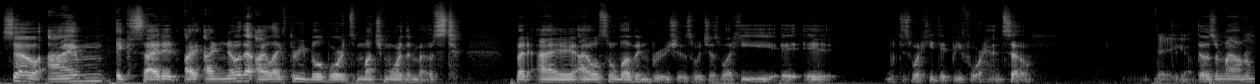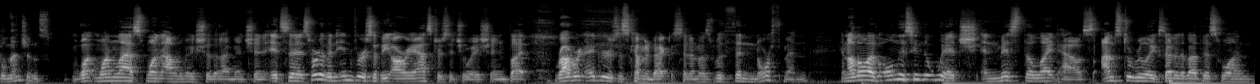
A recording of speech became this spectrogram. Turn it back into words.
So I'm excited. I, I know that I like Three Billboards much more than most, but I I also love In Bruges, which is what he it, it, which is what he did beforehand. So There you go. those are my honorable mentions. One, one last one I want to make sure that I mention. It's a sort of an inverse of the Ari Aster situation, but Robert Eggers is coming back to cinemas with The Northman. And although I've only seen The Witch and missed The Lighthouse, I'm still really excited about this one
